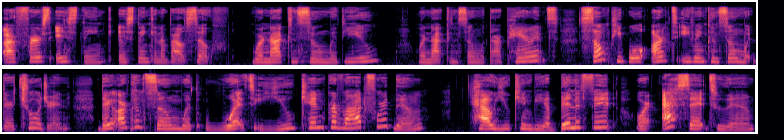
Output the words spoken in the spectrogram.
Our first instinct is thinking about self. We're not consumed with you. We're not consumed with our parents. Some people aren't even consumed with their children. They are consumed with what you can provide for them, how you can be a benefit or asset to them,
